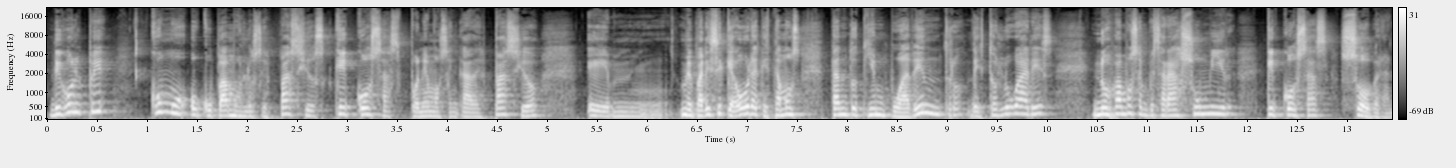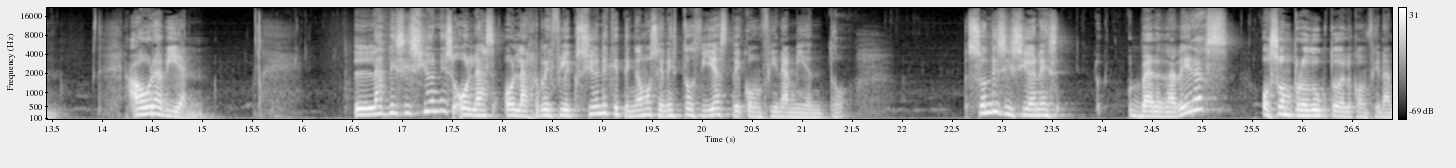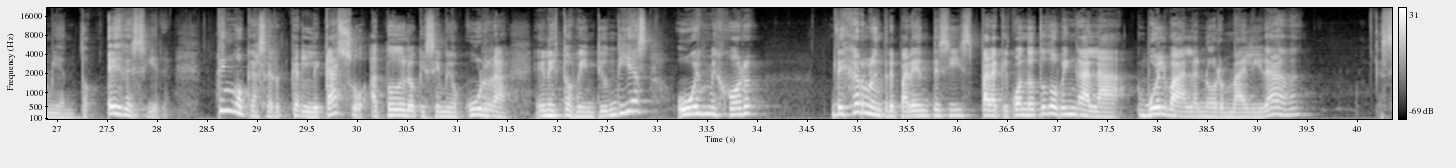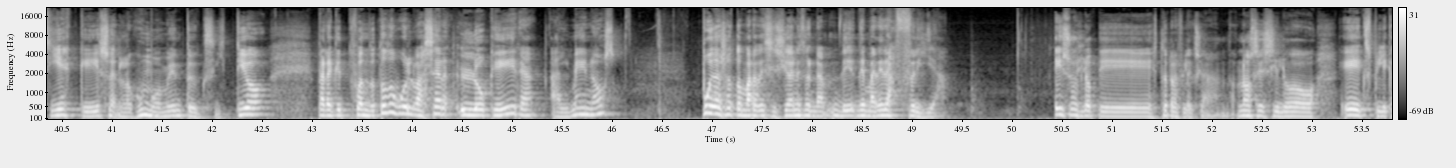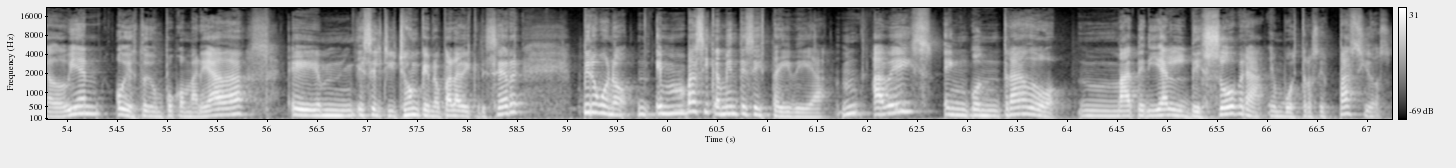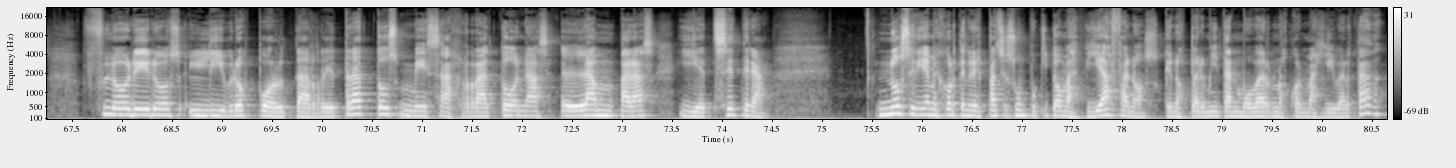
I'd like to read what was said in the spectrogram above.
De golpe, cómo ocupamos los espacios, qué cosas ponemos en cada espacio, Em, me parece que ahora que estamos tanto tiempo adentro de estos lugares, nos vamos a empezar a asumir qué cosas sobran. Ahora bien, las decisiones o las, o las reflexiones que tengamos en estos días de confinamiento, ¿son decisiones verdaderas o son producto del confinamiento? Es decir, ¿tengo que hacerle caso a todo lo que se me ocurra en estos 21 días o es mejor dejarlo entre paréntesis para que cuando todo venga a la vuelva a la normalidad, si es que eso en algún momento existió, para que cuando todo vuelva a ser lo que era, al menos, pueda yo tomar decisiones de, manera fría. Eso es lo que estoy reflexionando. No sé si lo he explicado bien, hoy estoy un poco mareada, em, es el chichón que no para de crecer, pero bueno, em, básicamente es esta idea. ¿Habéis encontrado material de sobra en vuestros espacios? Floreros, libros, portarretratos, mesas ratonas, lámparas y etcétera. ¿No sería mejor tener espacios un poquito más diáfanos que nos permitan movernos con más libertad?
